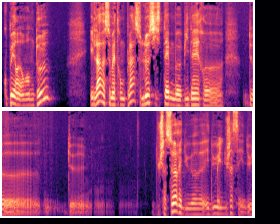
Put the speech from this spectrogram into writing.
couper en, deux, et là va se mettre en place le système binaire euh, de, de du chasseur et du, euh, et du, du chassé. Du,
